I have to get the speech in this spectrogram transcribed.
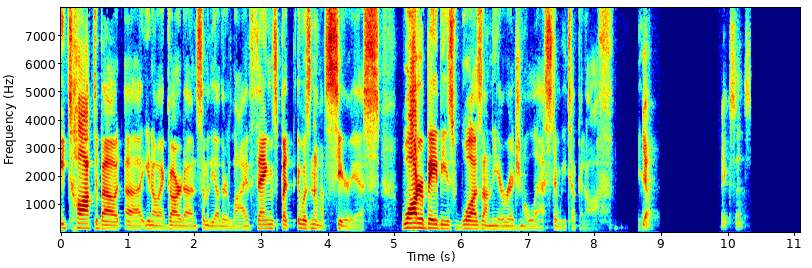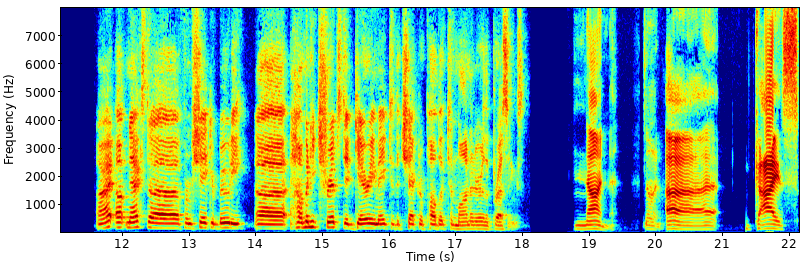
We talked about uh, you know, Agharta and some of the other live things, but it was not serious. Water Babies was on the original list and we took it off. Yeah. Makes sense. All right, up next uh, from Shake Your Booty. Uh, how many trips did Gary make to the Czech Republic to monitor the pressings? None. None. Uh guys,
